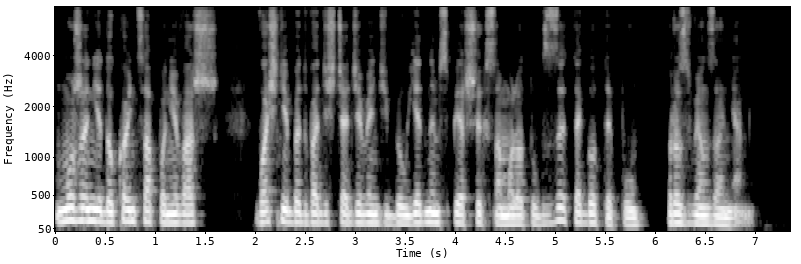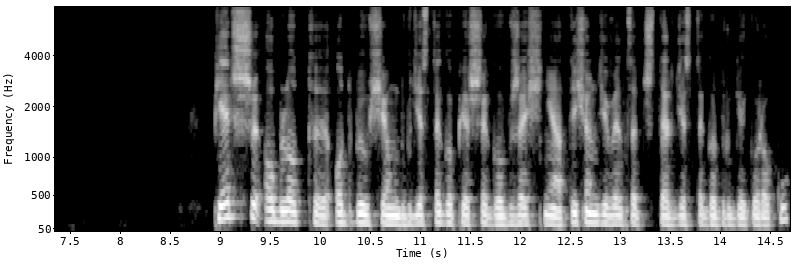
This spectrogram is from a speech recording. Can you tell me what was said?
może nie do końca, ponieważ właśnie B-29 był jednym z pierwszych samolotów z tego typu rozwiązaniami. Pierwszy oblot odbył się 21 września 1942 roku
